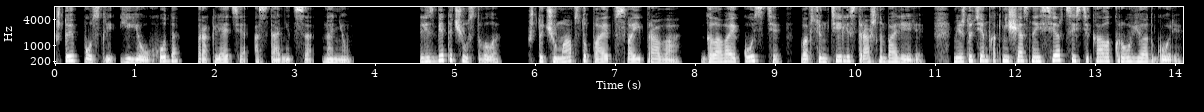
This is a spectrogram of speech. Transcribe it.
что и после ее ухода проклятие останется на нем. Лизбета чувствовала, что чума вступает в свои права. Голова и кости во всем теле страшно болели, между тем, как несчастное сердце истекало кровью от горя.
